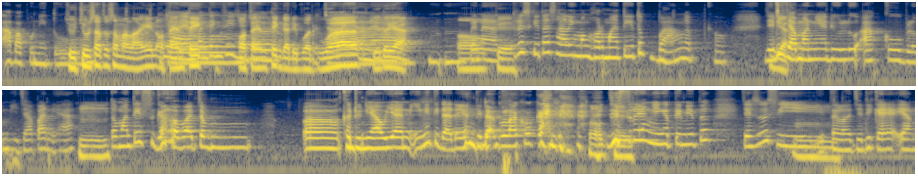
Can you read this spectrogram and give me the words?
Apa pun itu. Jujur satu sama lain, Ya, yang otentik, sih jujur. otentik gak dibuat-buat Percaya. gitu ya. Mm-mm. Oh, Benar. Oke. Terus kita saling menghormati itu banget kok. Jadi Iya. zamannya dulu aku belum hijaban ya. Hmm. Otomatis segala macam eh, keduniawian ini tidak ada yang tidak kulakukan. Oke. Justru yang ngingetin itu Jesusi Hmm. gitu loh. Jadi kayak yang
